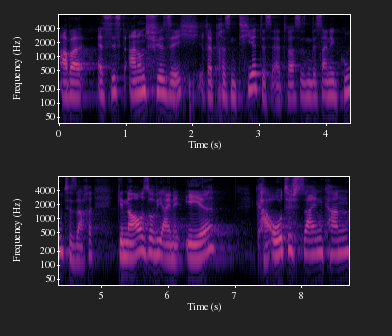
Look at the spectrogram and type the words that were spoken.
aber es ist an und für sich, repräsentiert es etwas und ist eine gute Sache, genauso wie eine Ehe chaotisch sein kann,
